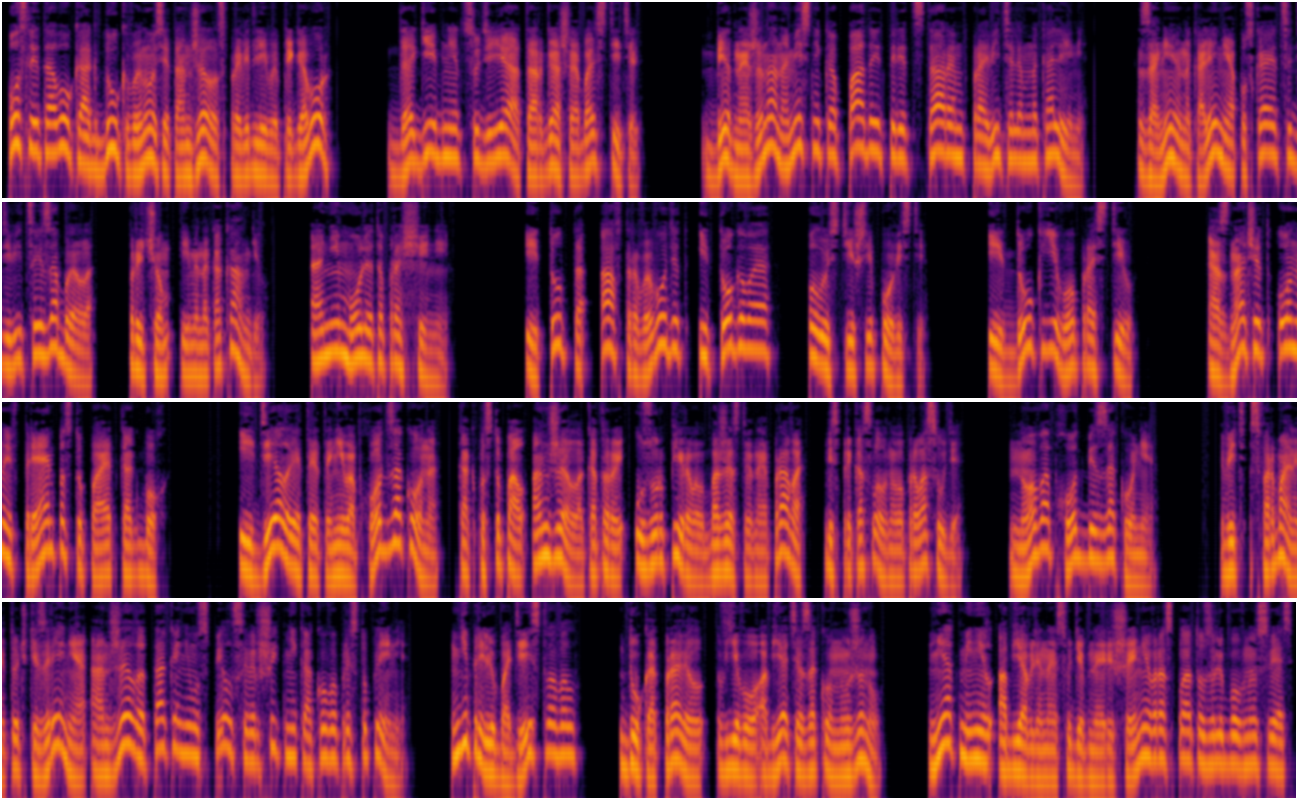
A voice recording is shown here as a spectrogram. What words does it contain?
После того, как Дук выносит Анжела справедливый приговор, да гибнет судья, торгаш и обольститель. Бедная жена наместника падает перед старым правителем на колени. За нею на колени опускается девица Изабелла, причем именно как ангел. Они молят о прощении. И тут-то автор выводит итоговое полустишье повести. И Дук его простил, а значит, он и впрямь поступает как бог. И делает это не в обход закона, как поступал Анжела, который узурпировал божественное право беспрекословного правосудия, но в обход беззакония. Ведь с формальной точки зрения Анжела так и не успел совершить никакого преступления. Не прелюбодействовал, Дук отправил в его объятия законную жену, не отменил объявленное судебное решение в расплату за любовную связь,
